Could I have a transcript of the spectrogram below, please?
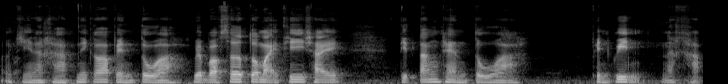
โอเคนะครับ นี่ก็เป็นตัวเว็บเบราว์เซอร์ตัวใหม่ที่ใช้ติดตั้งแทนตัวเพนกวินนะครับ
